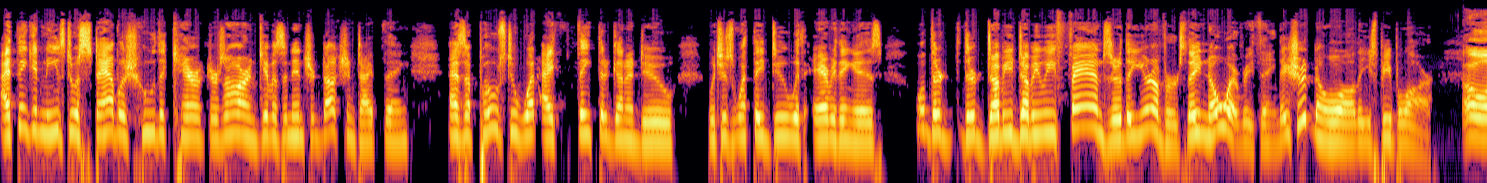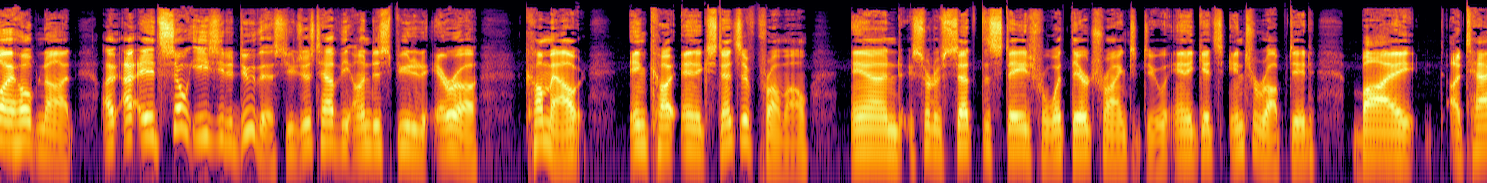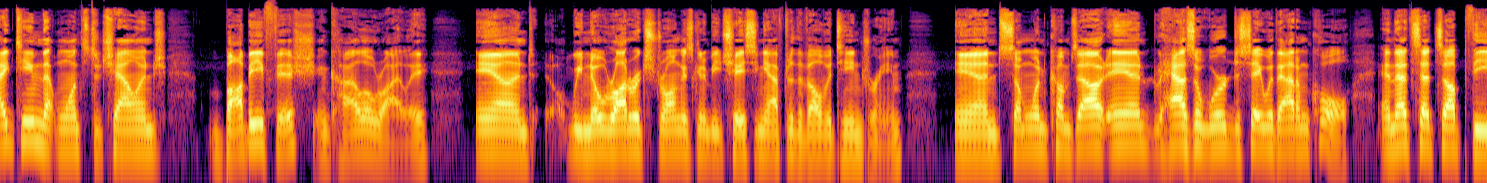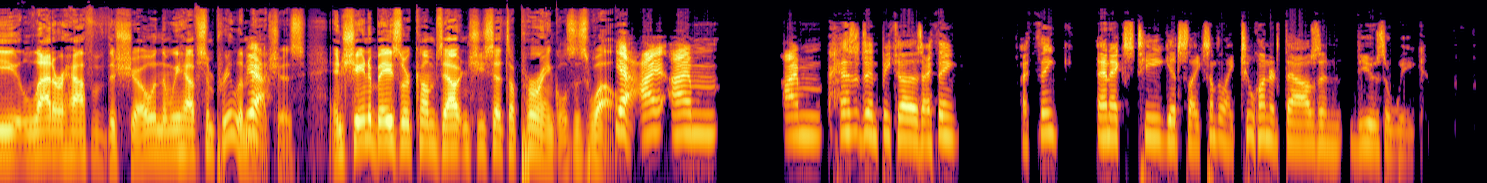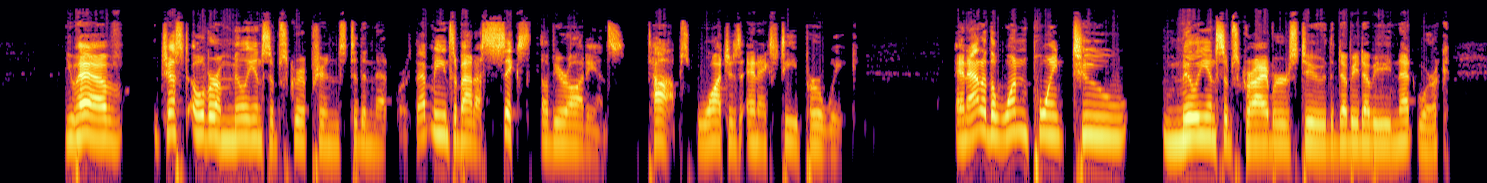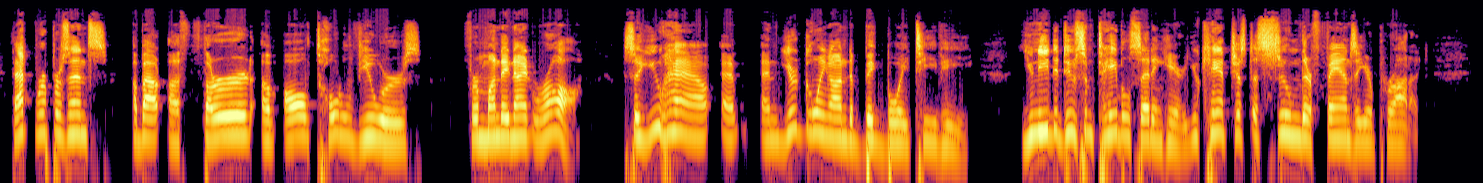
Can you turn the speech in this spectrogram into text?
I think it needs to establish who the characters are and give us an introduction type thing, as opposed to what I think they're gonna do, which is what they do with everything is, well, they're they're WWE fans, they're the universe, they know everything. They should know who all these people are. Oh, I hope not. I, I, it's so easy to do this. You just have the Undisputed Era come out and cut an extensive promo and sort of set the stage for what they're trying to do, and it gets interrupted by a tag team that wants to challenge Bobby Fish and Kyle O'Reilly. And we know Roderick Strong is going to be chasing after the Velveteen Dream. and someone comes out and has a word to say with Adam Cole. And that sets up the latter half of the show, and then we have some prelim Yeah. matches. And Shayna Baszler comes out and she sets up her angles as well. Yeah, I, I'm I'm hesitant because I think I think NXT gets like something like two hundred thousand views a week. You have just over a million subscriptions to the network. That means about a sixth of your audience tops watches NXT per week. And out of the 1.2 million subscribers to the WWE network, that represents about a third of all total viewers for Monday Night Raw. So you have, and- you're going on to Big Boy TV. You need to do some table setting here. You can't just assume they're fans of your product,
